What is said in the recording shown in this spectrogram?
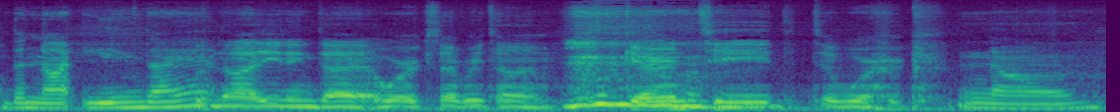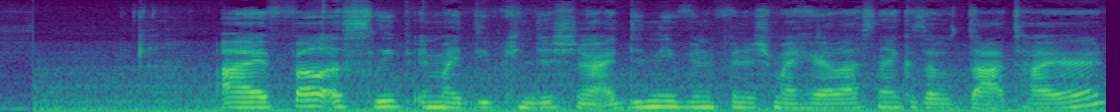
The not eating diet. The not eating diet works every time. Guaranteed to work. No. I fell asleep in my deep conditioner. I didn't even finish my hair last night because I was that tired.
